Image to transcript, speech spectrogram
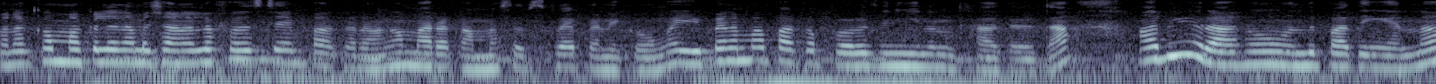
வணக்கம் மக்களை நம்ம சேனலில் ஃபர்ஸ்ட் டைம் பார்க்குறாங்க மறக்காமல் சப்ஸ்கிரைப் பண்ணிக்கோங்க. இப்போ நம்ம பார்க்க போகிறது நீனன் காதல் தான். அபியும் ராகவும் வந்து பார்த்திங்கன்னா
